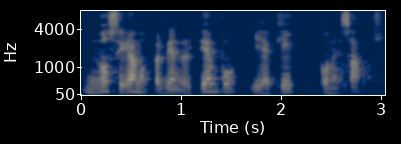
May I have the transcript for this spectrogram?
no sigamos perdiendo el tiempo y aquí comenzamos.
